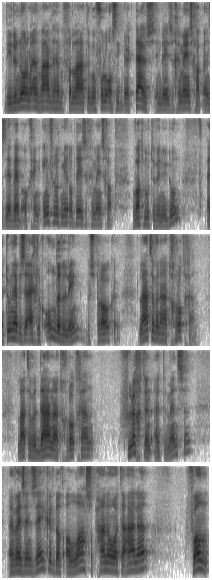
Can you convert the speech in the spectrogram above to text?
die de normen en waarden hebben verlaten. We voelen ons niet meer thuis in deze gemeenschap en we hebben ook geen invloed meer op deze gemeenschap. Wat moeten we nu doen? En toen hebben ze eigenlijk onderling besproken, laten we naar het grot gaan. Laten we daar naar het grot gaan, vluchten uit de mensen. En wij zijn zeker dat Allah subhanahu wa ta'ala van,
